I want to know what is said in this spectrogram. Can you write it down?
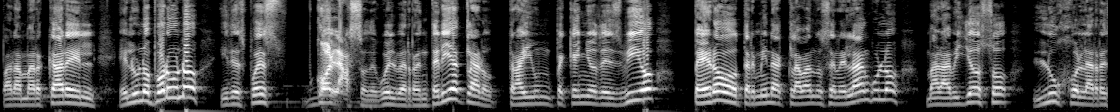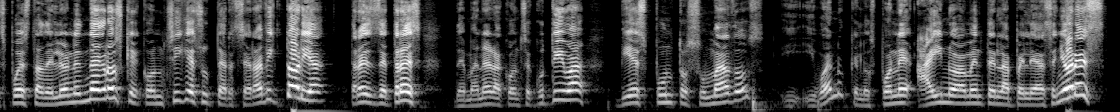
para marcar el, el uno por uno y después golazo de Wilber Rentería, claro, trae un pequeño desvío, pero termina clavándose en el ángulo. Maravilloso lujo la respuesta de Leones Negros que consigue su tercera victoria, 3 de 3 de manera consecutiva, 10 puntos sumados y, y bueno, que los pone ahí nuevamente en la pelea. Señores,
